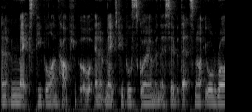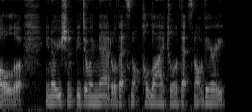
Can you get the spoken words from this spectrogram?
and it makes people uncomfortable and it makes people squirm and they say, "But that's not your role," or you know, you shouldn't be doing that, or that's not polite, or that's not very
